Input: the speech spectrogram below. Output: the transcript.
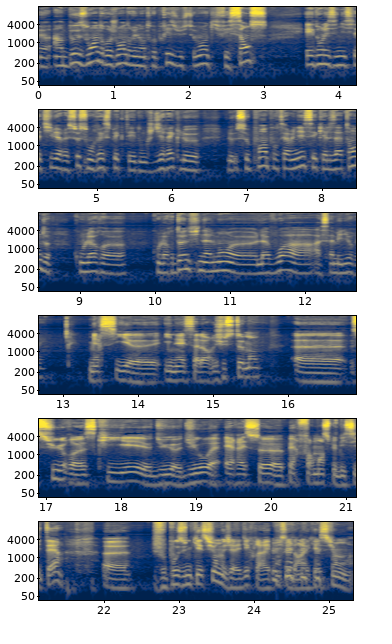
un besoin de rejoindre une entreprise justement qui fait sens et dont les initiatives RSE sont respectées. Donc je dirais que ce point pour terminer, c'est qu'elles attendent qu'on leur, donne finalement euh, la voie à, s'améliorer. Merci euh, Inès. Alors justement, euh, sur ce qui est du duo RSE performance publicitaire, je vous pose une question, mais j'allais dire que la réponse est dans la question,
